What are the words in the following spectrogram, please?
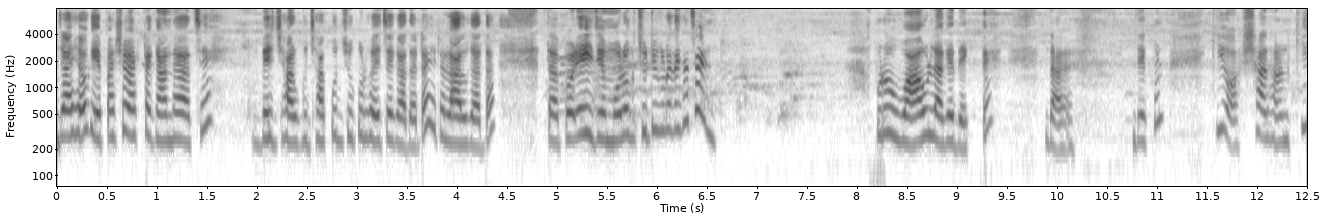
যাই হোক, এপাশেও একটা গাঁদা আছে। বেশ ঝাঁকু ঝাঁকুর ঝুকুর হয়েছে গাঁদাটা, এটা লাল গাঁদা। তারপর এই যে মোরগ ঝুটিগুলো দেখেছেন? পুরো ওয়াও লাগে দেখতে। দাঁড়া দেখুন। কি অসাধারণ, কি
